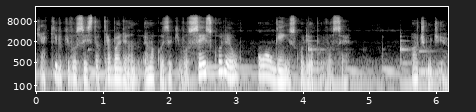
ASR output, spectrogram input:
que aquilo que você está trabalhando é uma coisa que você escolheu ou alguém escolheu por você. Ótimo dia.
